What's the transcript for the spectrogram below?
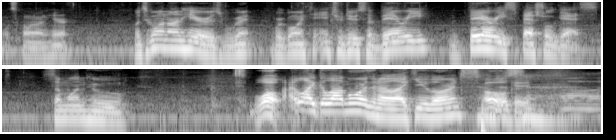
What's going on here? What's going on here is we're, we're going to introduce a very, very special guest. Someone who Whoa. I like a lot more than I like you, Lawrence. Oh, Just, okay. uh,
